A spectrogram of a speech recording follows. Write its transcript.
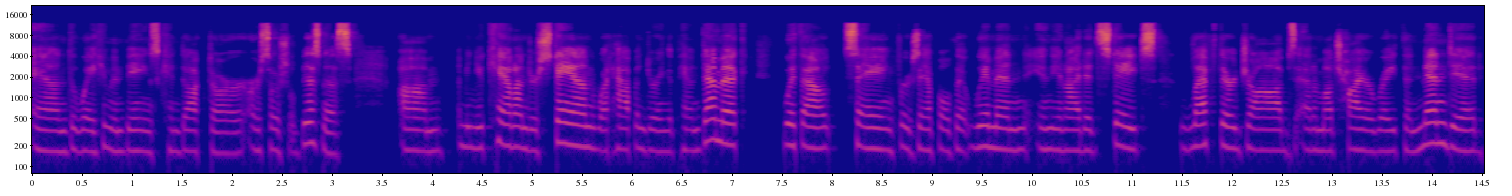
and the way human beings conduct our, our social business. Um, I mean, you can't understand what happened during the pandemic without saying, for example, that women in the United States left their jobs at a much higher rate than men did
